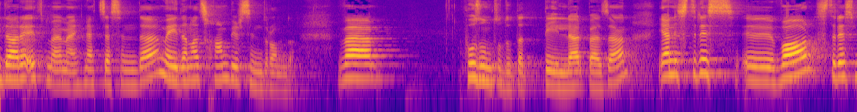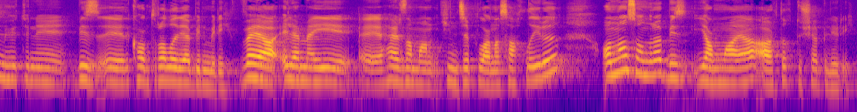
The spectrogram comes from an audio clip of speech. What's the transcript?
idarə etməmək nəticəsində meydana çıxan bir sindromdur və pozuntudur da deyirlər bəzən. Yəni stress e, var, stress mühitini biz e, kontrol edə bilmirik və ya eləməyi e, hər zaman ikinci plana saxlayırıq. Ondan sonra biz yanmaya artıq düşə bilirik.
